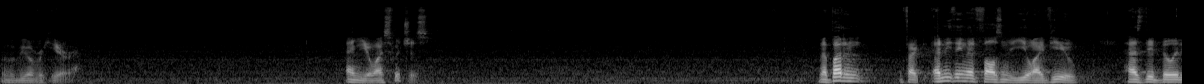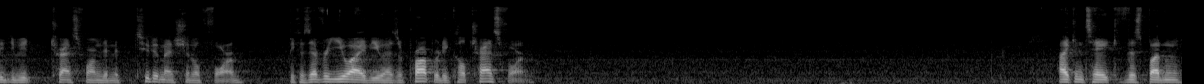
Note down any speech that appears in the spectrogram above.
That would be over here. And UI switches. And a button, in fact, anything that falls into UI view has the ability to be transformed in a two-dimensional form because every UI view has a property called transform. I can take this button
